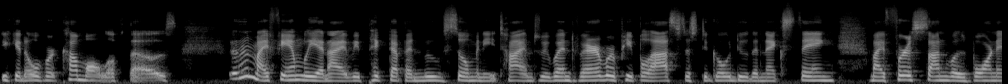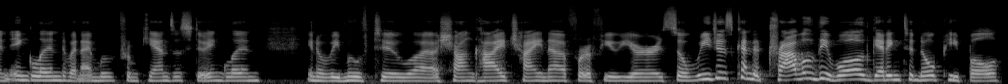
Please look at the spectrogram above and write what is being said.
you can overcome all of those. And then my family and I, we picked up and moved so many times. We went wherever people asked us to go do the next thing. My first son was born in England when I moved from Kansas to England. You know, we moved to uh, Shanghai, China for a few years. So we just kind of traveled the world getting to know people.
